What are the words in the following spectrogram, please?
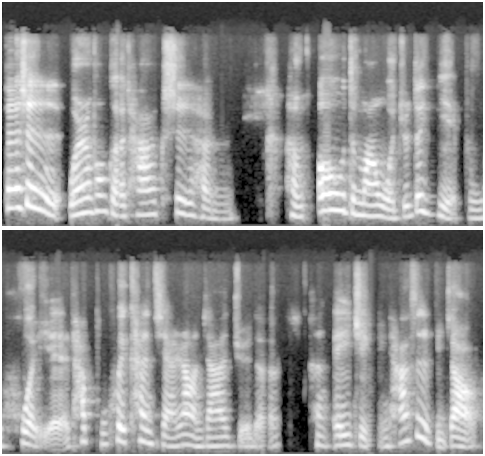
但是文人风格它是很很 old 吗？我觉得也不会耶，它不会看起来让人家觉得很 aging，它是比较，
